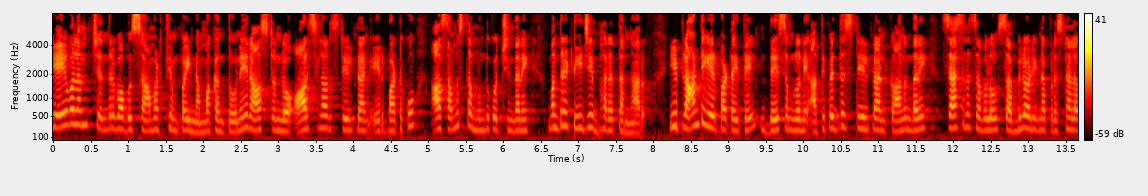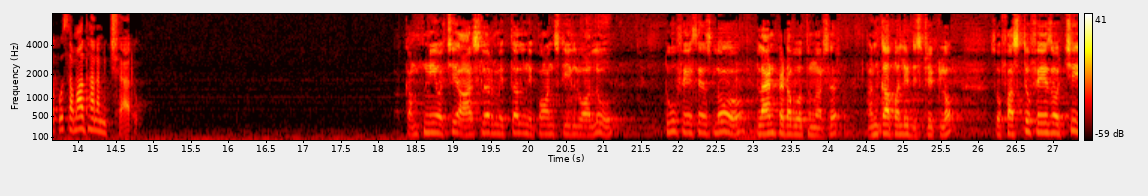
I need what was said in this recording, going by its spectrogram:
కేవలం చంద్రబాబు సామర్థ్యంపై నమ్మకంతోనే రాష్ట్రంలో ఆర్సిలార్ స్టీల్ ప్లాంట్ ఏర్పాటుకు ఆ సంస్థ ముందుకొచ్చిందని మంత్రి టీజీ భరత్ అన్నారు. ఈ ప్లాంట్ ఏర్పాటైతే దేశంలోని అతిపెద్ద స్టీల్ ప్లాంట్ కానుందని శాసనసభలో సభ్యులు అడిగిన ప్రశ్నలకు సమాధానమిచ్చారు. కంపెనీ వచ్చి ఆర్సిలర్ మిత్తల్ నిపాన్ స్టీల్ వాళ్ళు టూ ఫేసెస్లో ప్లాంట్ పెట్టబోతున్నారు సార్ అనకాపల్లి డిస్ట్రిక్ట్లో. సో ఫస్ట్ ఫేజ్ వచ్చి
